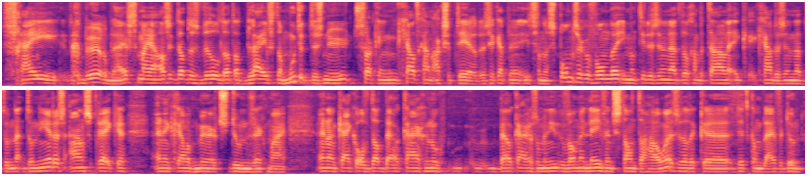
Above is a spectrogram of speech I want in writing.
vrij gebeuren blijft. Maar ja, als ik dat dus wil dat dat blijft, dan moet ik dus nu fucking geld gaan accepteren. Dus ik heb nu iets van een sponsor gevonden. Iemand die dus inderdaad wil gaan betalen. Ik, ik ga dus inderdaad dona- aanspreken. En ik ga wat merch doen, zeg maar. En dan kijken of dat bij elkaar genoeg bij elkaar is om in ieder geval mijn leven in stand te houden. Zodat ik eh, dit kan blijven doen.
